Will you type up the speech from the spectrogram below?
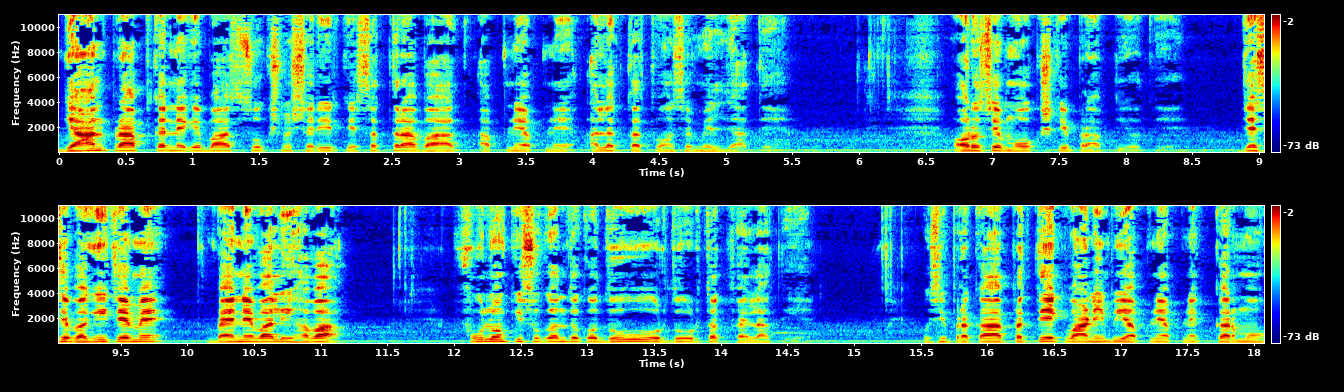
ज्ञान प्राप्त करने के बाद सूक्ष्म शरीर के सत्रह भाग अपने अपने अलग तत्वों से मिल जाते हैं और उसे मोक्ष की प्राप्ति होती है। जैसे बगीचे में बहने वाली हवा फूलों की सुगंध को दूर दूर तक फैलाती है। उसी प्रकार प्रत्येक वाणी भी अपने अपने कर्मों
